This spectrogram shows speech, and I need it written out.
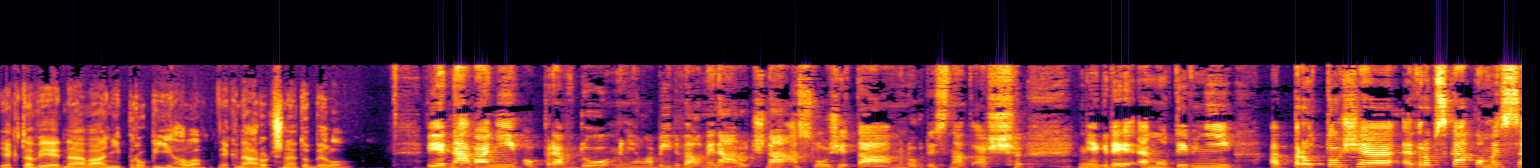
jak ta vyjednávání probíhala, jak náročné to bylo? Vyjednávání opravdu měla být velmi náročná a složitá, mnohdy snad až někdy emotivní, protože Evropská komise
